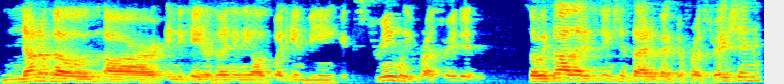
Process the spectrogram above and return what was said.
None of those are indicators of anything else but him being extremely frustrated. So we saw that extinction side effect of frustration.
